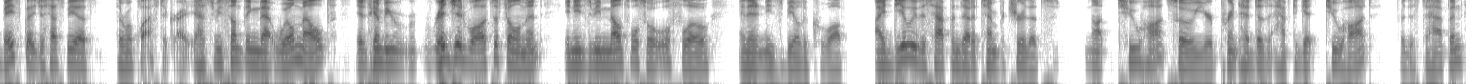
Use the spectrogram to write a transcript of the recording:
basically, it just has to be a thermoplastic, right? It has to be something that will melt. It's going to be rigid while it's a filament. It needs to be meltable so it will flow, and then it needs to be able to cool off. Ideally, this happens at a temperature that's not too hot, so your print head doesn't have to get too hot for this to happen.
